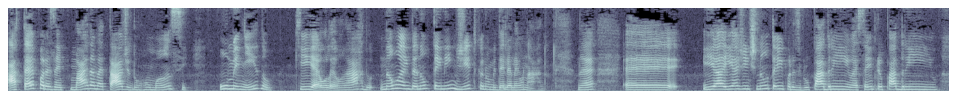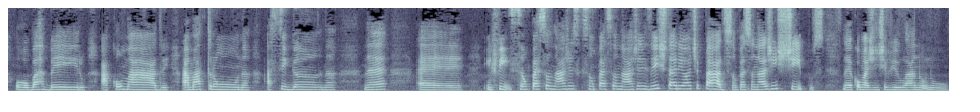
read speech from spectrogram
Até, por exemplo, mais da metade do romance o menino, que é o Leonardo, não ainda não tem nem dito que o nome dele é Leonardo, né? É, e aí a gente não tem, por exemplo, o padrinho, é sempre o padrinho, ou o barbeiro, a comadre, a matrona, a cigana, né? É, enfim, são personagens que são personagens estereotipados, são personagens tipos, né? Como a gente viu lá no, no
